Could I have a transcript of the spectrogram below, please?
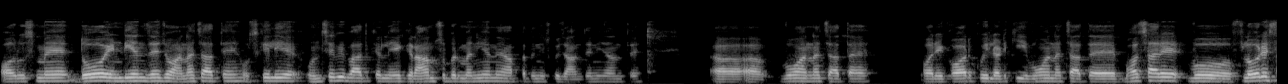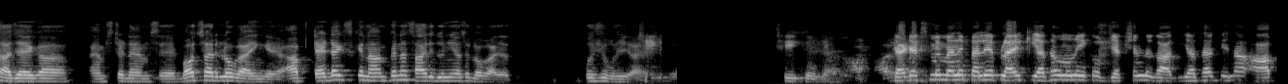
اور اس میں دو انڈینز ہیں جو آنا چاہتے ہیں۔ اس کے لیے ان سے بھی بات کر لیں۔ ایک رام سبرمنین ہے، آپ پتہ نہیں اس کو جانتے نہیں جانتے۔ وہ آنا چاہتا ہے۔ اور ایک اور کوئی لڑکی، وہ آنا چاہتا ہے۔ بہت سارے وہ فلورس آ جائے گا ایمسٹرڈیم سے۔ بہت سارے لوگ آئیں گے۔ آپ ٹیڈ ایکس کے نام پہ نا ساری دنیا سے لوگ آ جاتے ہیں۔ خوشی خوشی آئے۔ ٹھیک ہو گیا ٹیڈ ایکس میں میں نے پہلے اپلائی کیا تھا، انہوں نے ایک آبجیکشن لگا دیا تھا کہ نا آپ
